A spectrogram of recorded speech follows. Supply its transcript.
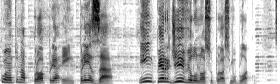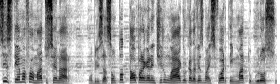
quanto na própria empresa. Imperdível o nosso próximo bloco. Sistema Famato Senar. Mobilização total para garantir um agro cada vez mais forte em Mato Grosso.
